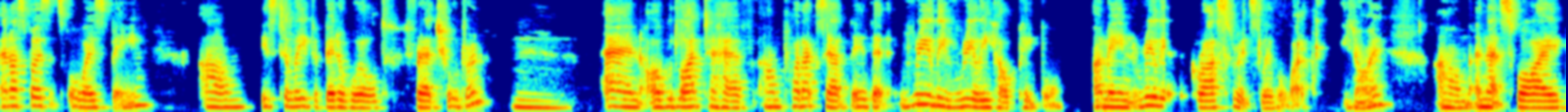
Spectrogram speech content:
and I suppose it's always been, um, is to leave a better world for our children. Mm. And I would like to have um, products out there that really, really help people. I mean, really at the grassroots level, like, you know, um, and that's why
